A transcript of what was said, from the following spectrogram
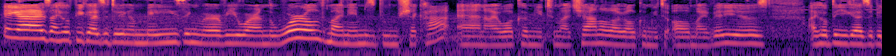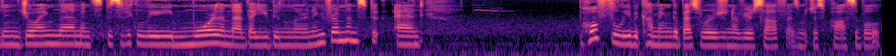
Hey guys, I hope you guys are doing amazing wherever you are in the world. My name is Boom Shikha and I welcome you to my channel. I welcome you to all my videos. I hope that you guys have been enjoying them and specifically more than that that you've been learning from them and hopefully becoming the best version of yourself as much as possible.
